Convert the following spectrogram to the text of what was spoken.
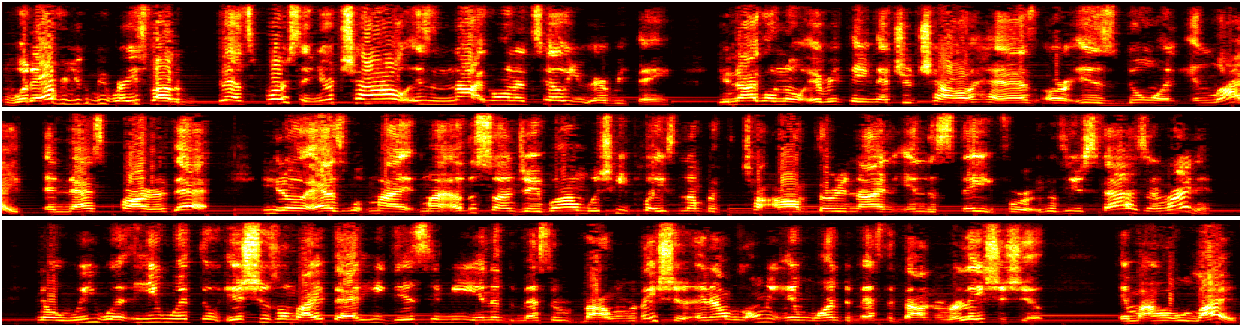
whatever. You can be raised by the best person. Your child is not going to tell you everything. You're not going to know everything that your child has or is doing in life. And that's part of that. You know, as with my, my other son, Javon, which he placed number um, 39 in the state for, because he was fast and running. You know, we went, he went through issues in life that he did see me in a domestic violent relationship. And I was only in one domestic violent relationship in my whole life.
